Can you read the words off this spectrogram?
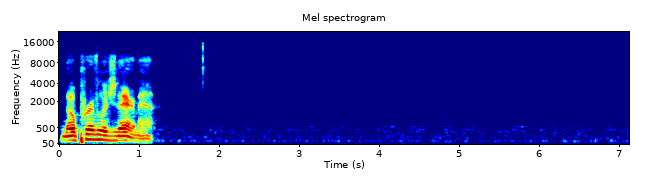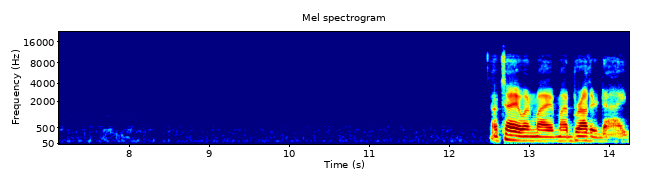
No privilege there, man. I'll tell you when my, my brother died.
